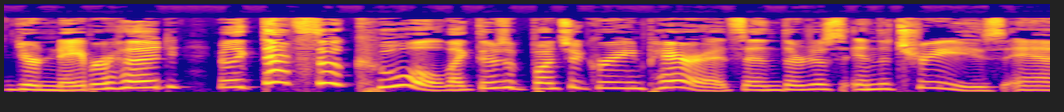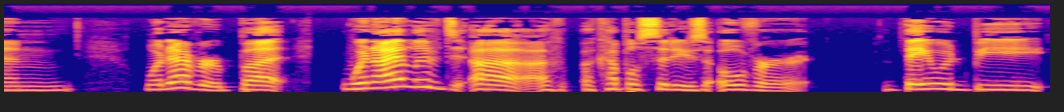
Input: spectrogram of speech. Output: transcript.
your neighborhood, you're like, that's so cool. Like there's a bunch of green parrots and they're just in the trees and whatever. But when I lived uh, a couple cities over, they would be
